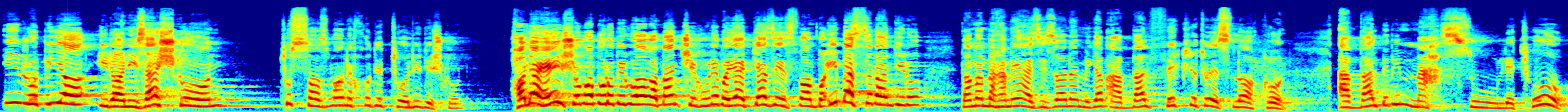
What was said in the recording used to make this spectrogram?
این رو بیا ایرانیزش کن تو سازمان خود تولیدش کن. حالا هی شما برو بگو آقا من چگونه باید گز اسفان با این بسته بندی رو؟ و من به همه عزیزانم میگم اول فکر تو اصلاح کن. اول ببین محصول تو.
